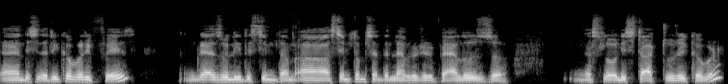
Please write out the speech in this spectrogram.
and this is the recovery phase gradually the symptom, uh, symptoms and the laboratory values uh, slowly start to recover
